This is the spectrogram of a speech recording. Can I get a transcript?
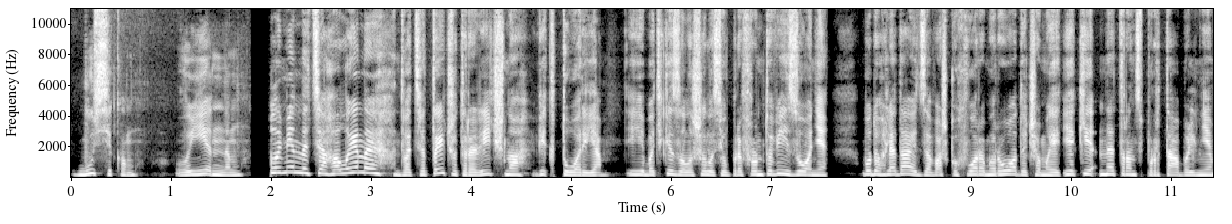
бусиком воєнним. Племінниця Галини 24-річна Вікторія. Її батьки залишилися у прифронтовій зоні, бо доглядають за важкохворими родичами, які не транспортабельні.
